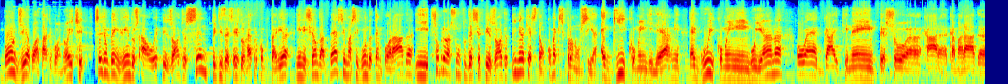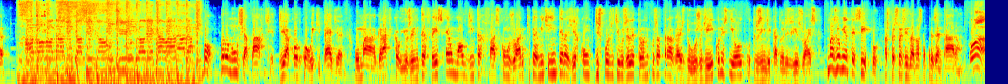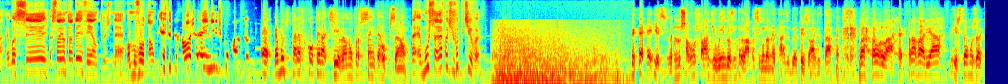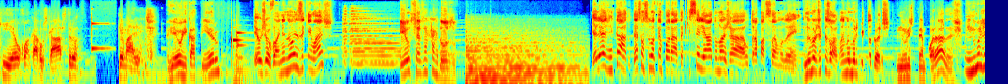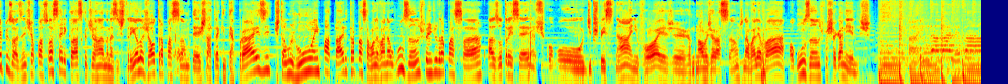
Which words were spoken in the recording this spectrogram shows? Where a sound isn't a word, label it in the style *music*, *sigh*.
Bom dia, boa tarde, boa noite. Sejam bem-vindos ao episódio 116 do Retrocomputaria, iniciando a 12 temporada. E sobre o assunto desse episódio, primeira questão: como é que se pronuncia? É Gui como em Guilherme? É Gui como em Guiana? Ou é Guy que nem pessoa, cara, camarada? Bom, pronúncia à parte, de acordo com a Wikipedia, uma Graphical User Interface é um modo de interface com o usuário que permite interagir com dispositivos eletrônicos através do uso de ícones e outros indicadores visuais. Mas eu me antecipo, as pessoas ainda não se apresentaram. Boa, é você está orientado a eventos, né? Vamos voltar um Esse episódio é em linha de comando. É, é multitarefa cooperativa, é um não processar interrupção. É, é multitarefa disruptiva. *laughs* É isso. Só vamos falar de Windows lá para a segunda metade do episódio, tá? *laughs* Mas vamos lá. Para variar, estamos aqui eu, Juan Carlos Castro. Quem mais, gente? Eu, Ricardo Pinheiro. Eu, Giovanni Nunes e quem mais? Eu, César Cardoso. E aliás, Ricardo, dessa segunda temporada, que seriado nós já ultrapassamos aí? Em número de episódios, não em número de espectadores. Em número de temporadas? Em número de episódios, a gente já passou a série clássica de Jornada nas Estrelas, já ultrapassamos é, Star Trek Enterprise, estamos rumo a empatar e ultrapassar. Vão levar alguns anos pra gente ultrapassar as outras séries como Deep Space Nine, Voyager, Nova Geração. A gente ainda vai levar alguns anos para chegar neles. Ainda vai levar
